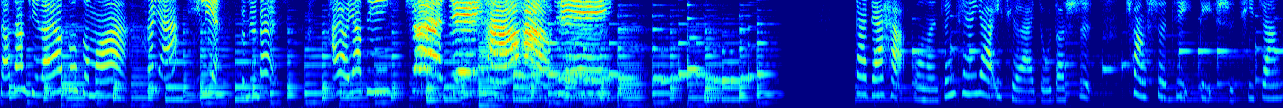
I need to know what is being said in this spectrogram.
早上起来要做什么啊？刷牙、洗脸、整棉被，还有要听《圣经》，好好听。大家好，我们今天要一起来读的是《创世纪》第十七章。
